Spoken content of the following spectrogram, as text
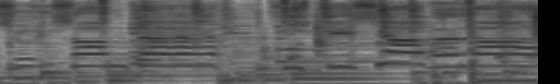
ese horizonte, justicia, verdad.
